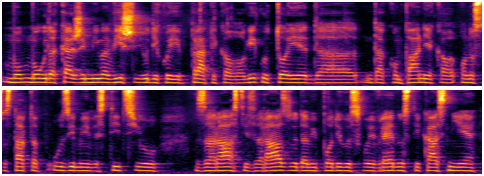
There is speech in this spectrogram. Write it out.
mogu da kažem ima više ljudi koji prate kao logiku, to je da, da kompanija kao, odnosno startup uzima investiciju za rast i za razvoj da bi podigao svoje vrednosti, kasnije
